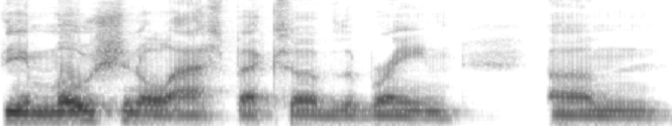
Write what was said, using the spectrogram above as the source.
the emotional aspects of the brain, um,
